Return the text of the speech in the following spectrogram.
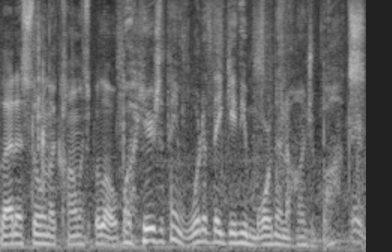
Let us know in the comments below. But here's the thing: what if they give you more than a hundred bucks?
